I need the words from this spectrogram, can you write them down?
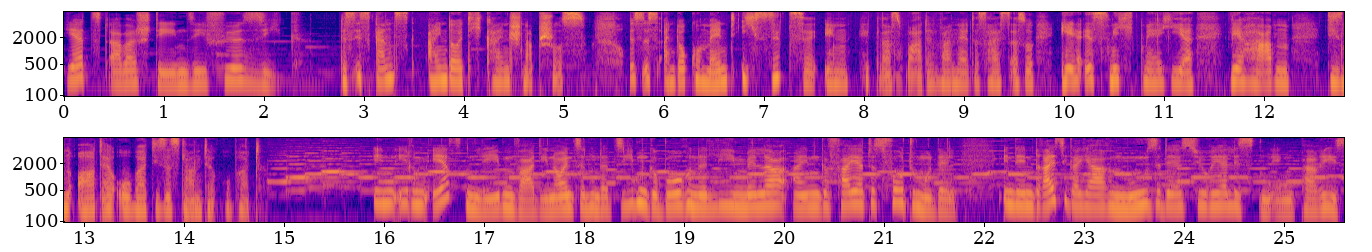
jetzt aber stehen sie für Sieg. Das ist ganz eindeutig kein Schnappschuss. Es ist ein Dokument, ich sitze in Hitlers Badewanne. Das heißt also, er ist nicht mehr hier. Wir haben diesen Ort erobert, dieses Land erobert. In ihrem ersten Leben war die 1907 geborene Lee Miller ein gefeiertes Fotomodell. In den 30er Jahren Muse der Surrealisten in Paris,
